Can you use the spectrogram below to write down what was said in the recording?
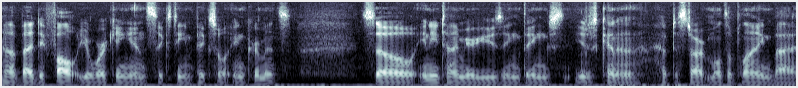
uh, by default, you're working in 16 pixel increments. So anytime you're using things, you just kind of have to start multiplying by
